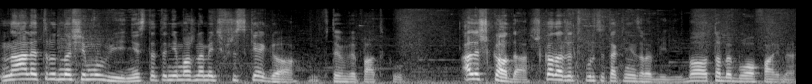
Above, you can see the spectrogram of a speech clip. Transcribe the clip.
No ale trudno się mówi, niestety nie można mieć wszystkiego w tym wypadku. Ale szkoda, szkoda, że twórcy tak nie zrobili, bo to by było fajne.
